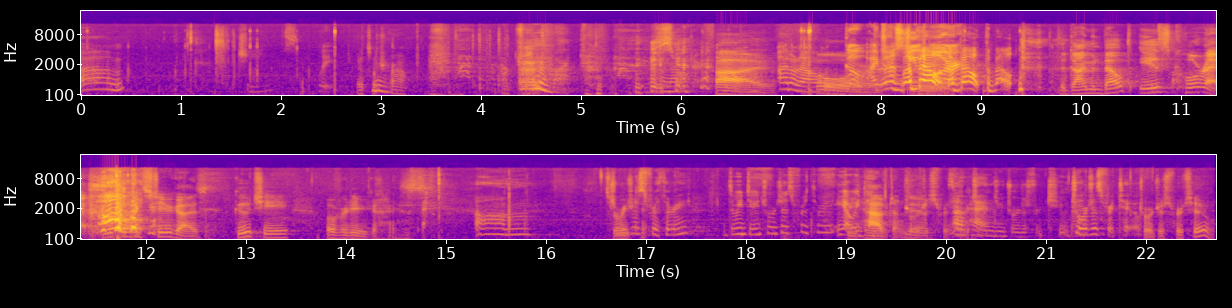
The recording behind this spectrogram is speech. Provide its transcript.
Um, Jeans. Wait. It's a trap. Five. I don't know. Four. Go. I A- trust a you belt, more. a belt, the belt. The diamond belt is correct. Three points to you guys. Gucci. Over to you guys. Um, George's for three. Do we do Georges for three? Yeah, we we, did. have done Yeah. Georges for three. Okay. Do Georges for two? then? George's for two. Georges for two.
